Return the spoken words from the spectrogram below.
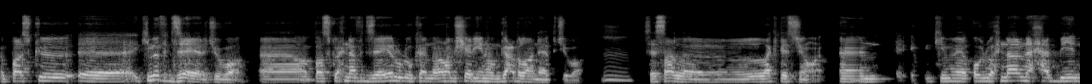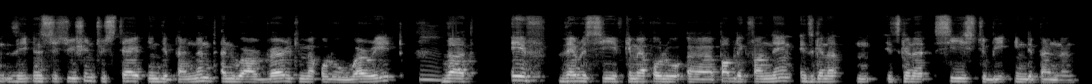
باسكو آه، كيما في الجزائر آه، مم. باسكو حنا في الجزائر ولو كان راهم شاريينهم كاع بلا ناب Mm, سي سا لا كيسيون كيما يقولوا حنا رانا حابين the institution to stay independent and we are very كيما يقولوا worried that if they receive كما يقولوا uh, public funding it's gonna it's gonna cease to be independent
